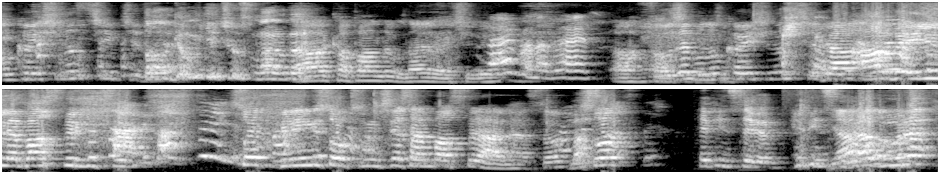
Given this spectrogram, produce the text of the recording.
bunun kayışı nasıl çekeceğiz? Dalga mı geçiyorsun Arda? Aa kapandı bu nereden açılıyor? Ver bana ver. Ah, Sude bunun kayışı nasıl çekeceğiz? Ya Arda elinle bastır gitsin. Abi bastır elini. Sok bileğini soksun içine sen bastır abi. Ha, sok. Bas- bastır. Hepinizi seviyorum. Hepinizi Ya, seviyorum. Burak- bak,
